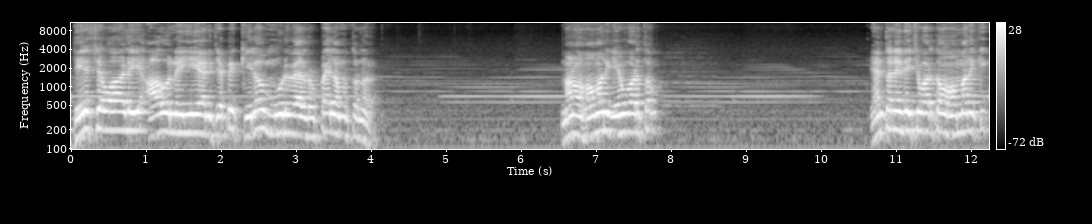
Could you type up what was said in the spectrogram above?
దేశవాళీ ఆవు నెయ్యి అని చెప్పి కిలో మూడు వేల రూపాయలు అమ్ముతున్నారు. మనం హోమానికి ఏం వాడతాం? ఎంత నెయ్యి తెచ్చి వాడతాం హోమానికి?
